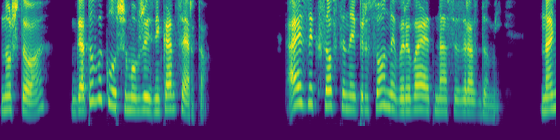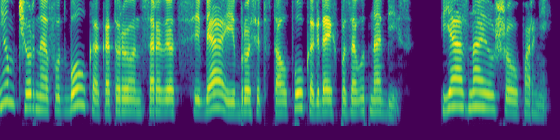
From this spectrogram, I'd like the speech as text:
«Ну что, готовы к лучшему в жизни концерту?» Айзек собственной персоной вырывает нас из раздумий. На нем черная футболка, которую он сорвет с себя и бросит в толпу, когда их позовут на бис. Я знаю шоу парней.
